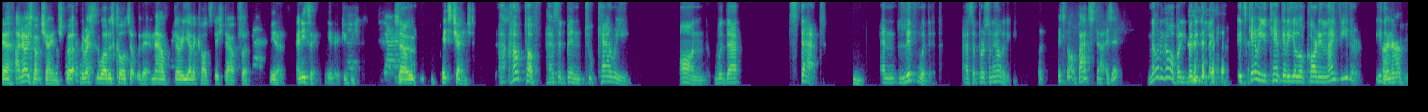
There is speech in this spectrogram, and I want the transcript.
Yeah, I know it's not changed, but the rest of the world has caught up with it, and now there are yellow cards dished out for, you know, anything. You know, you, so now, it's changed. How tough has it been to carry on with that stat hmm. And live with it as a personality? It's not a bad stat, is it? Not at all. But but it, like it's scary. You can't get a yellow card in life either. either. I know.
